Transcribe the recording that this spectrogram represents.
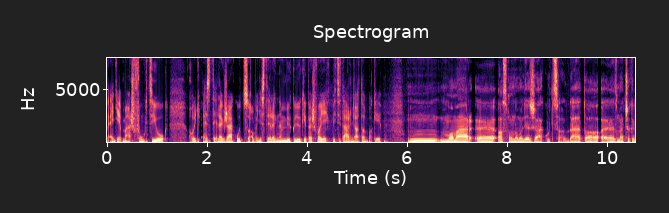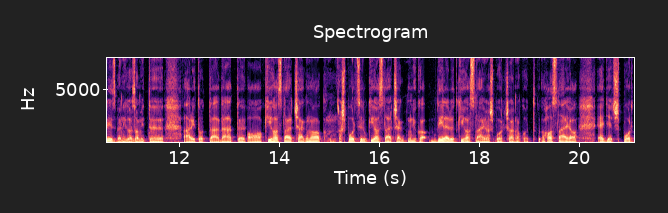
egyéb más funkciók, hogy ez tényleg zsákutca, vagy ez tényleg nem működőképes, vagy egy picit árnyaltabb a kép? Mm, ma már azt mondom, hogy ez zsákutca, de hát a, ez már csak részben igaz, amit állítottál, de hát a kihasznált kihasználtságnak, a sportcélú kihasználtság, mondjuk a délelőtt kihasználja a sportcsarnokot, használja egy-egy sport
